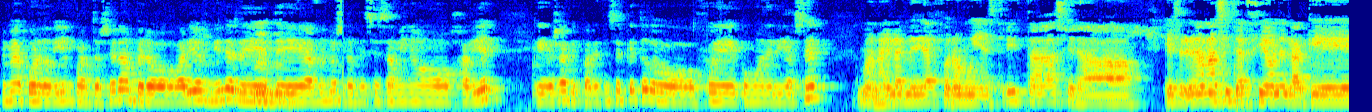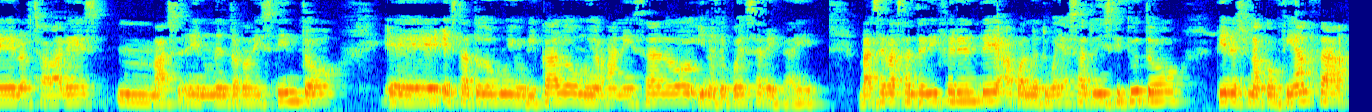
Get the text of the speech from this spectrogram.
No me acuerdo bien cuántos eran, pero varios miles de, uh -huh. de al menos donde se examinó Javier que, o sea, que parece ser que todo fue como debía ser. Bueno, ahí las medidas fueron muy estrictas, era, era una situación en la que los chavales mmm, vas en un entorno distinto, eh, está todo muy ubicado, muy organizado y no te puedes salir de ahí. Va a ser bastante diferente a cuando tú vayas a tu instituto, tienes una confianza,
